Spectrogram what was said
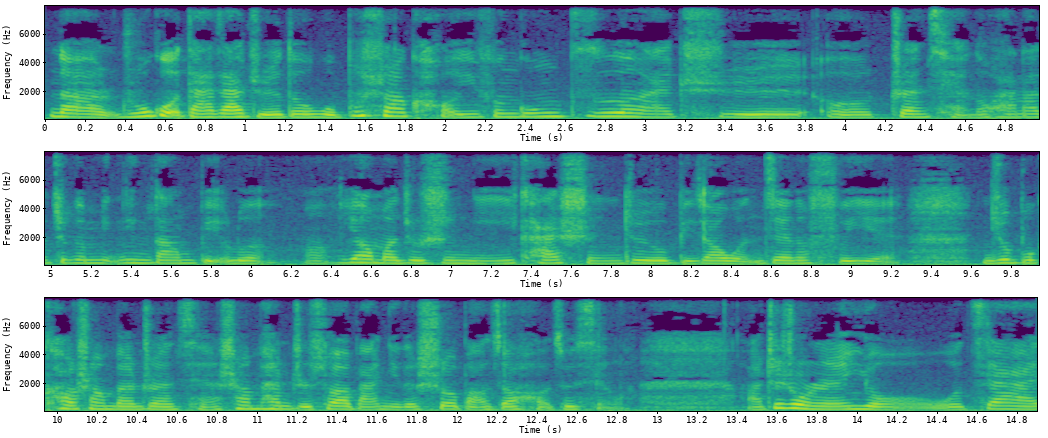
那如果大家觉得我不需要靠一份工资来去呃赚钱的话，那这个另当别论啊。要么就是你一开始你就有比较稳健的副业，你就不靠上班赚钱，上班只需要把你的社保交好就行了。啊，这种人有，我在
